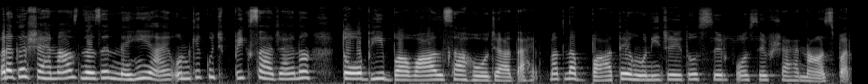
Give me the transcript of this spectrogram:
और अगर शहनाज नज़र नहीं आए, उनके कुछ पिक्स आ जाए ना तो भी बवाल सा हो जाता है। मतलब बातें होनी चाहिए तो सिर्फ़ और सिर्फ़ शहनाज पर।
